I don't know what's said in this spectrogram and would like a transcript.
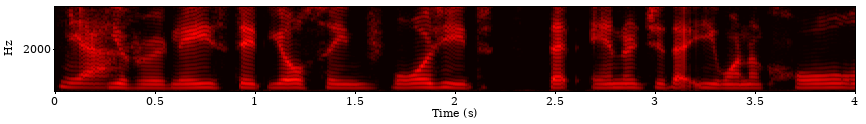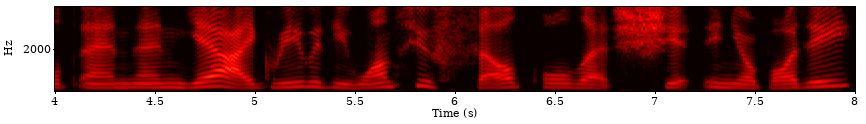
Yeah. You've released it. You also embodied that energy that you want to hold. And then, yeah, I agree with you. Once you've felt all that shit in your body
